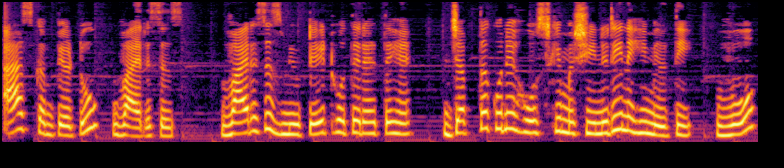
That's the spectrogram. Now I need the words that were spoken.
as compare to viruses viruses mutate होते रहते हैं। जब तक उन्हें होस्ट की मशीनरी नहीं मिलती वो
